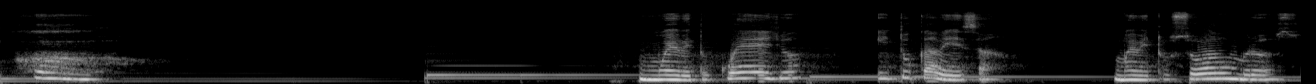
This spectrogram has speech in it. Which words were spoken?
Mueve tu cuello y tu cabeza. Mueve tus hombros.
